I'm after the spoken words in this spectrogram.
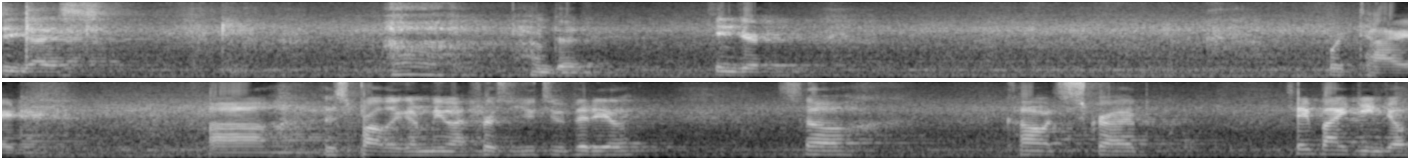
see you guys. I'm dead. Ginger. We're tired. Uh, this is probably gonna be my first YouTube video. So, comment, subscribe. Say bye, Ginger.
